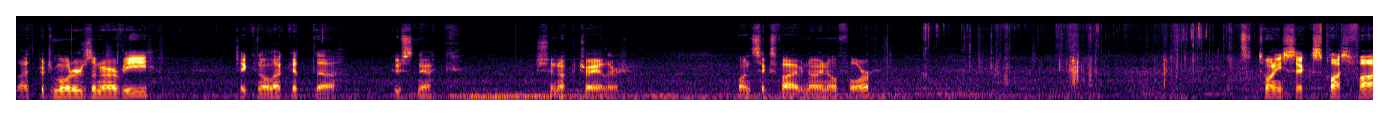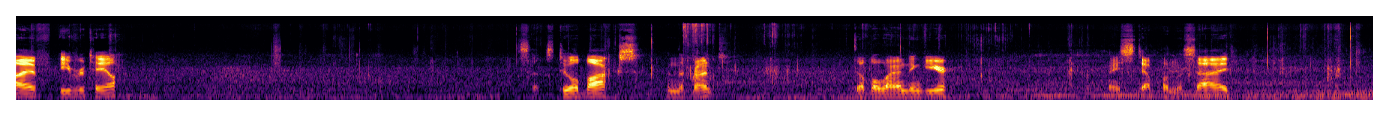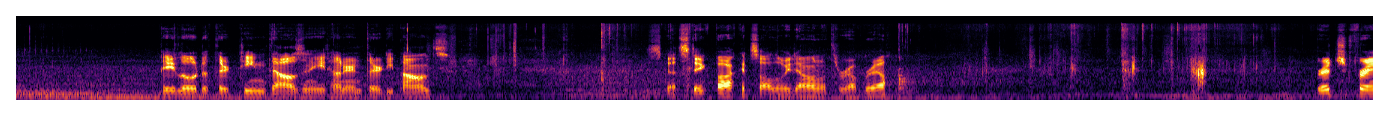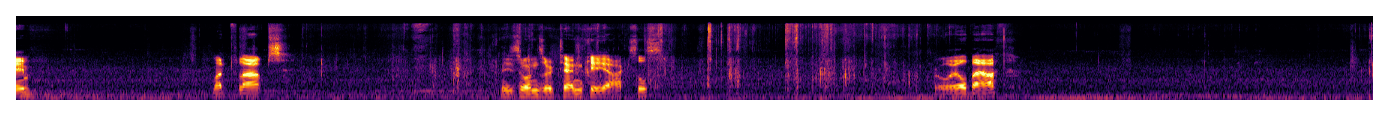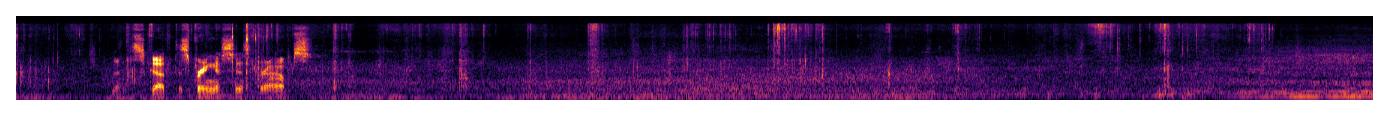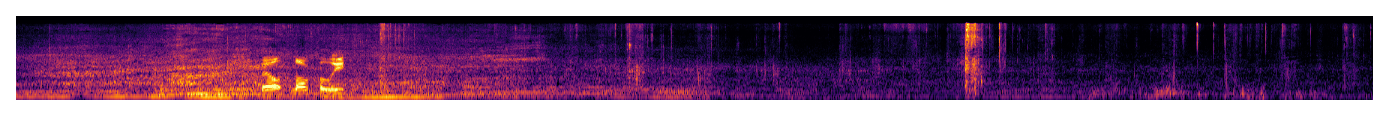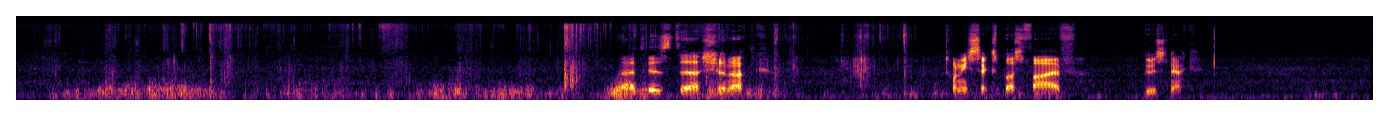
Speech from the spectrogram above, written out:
Lethbridge Motors and RV taking a look at the gooseneck Chinook trailer 165904 it's a 26 plus 5 beaver tail. So it's toolbox in the front double landing gear. Nice step on the side payload of 13,830 pounds. It's got stake pockets all the way down with the rub rail. Bridged frame, mud flaps. These ones are 10k axles for oil bath. It's got the spring assist ramps. Built locally. That is the Chinook 26 plus 5 gooseneck.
